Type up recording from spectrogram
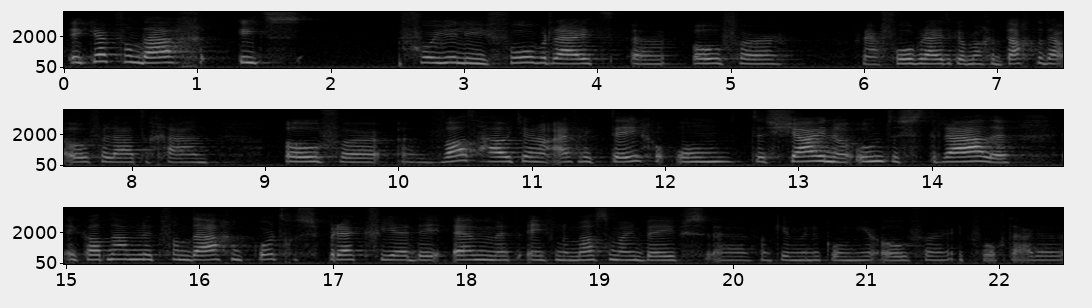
ik heb vandaag iets voor jullie voorbereid uh, over. Nou, voorbereid, ik heb mijn gedachten daarover laten gaan. Over uh, wat houdt je nou eigenlijk tegen om te shinen, om te stralen. Ik had namelijk vandaag een kort gesprek via DM met een van de Mastermind Babes uh, van Kim Munnekom hierover. Ik volg daar de,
